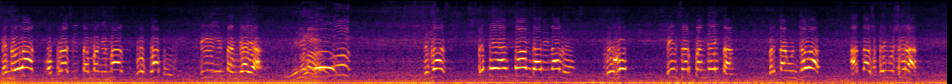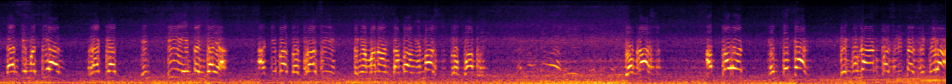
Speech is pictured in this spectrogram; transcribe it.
menolak operasi tambang emas Blok Wabu di Intan Jaya. Tolak. 11. PT Antam dan Inalum Luhut Binsar Panjaitan bertanggung jawab atas pengusiran dan kematian rakyat di Intan Jaya akibat operasi pengamanan tambang emas Blok Wabu. 12. Aparat hentikan penggunaan fasilitas sekolah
